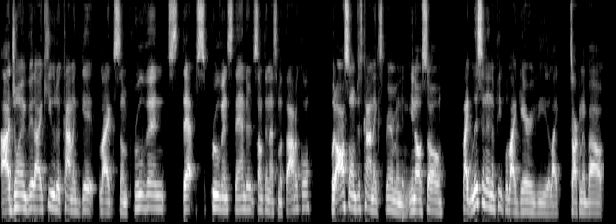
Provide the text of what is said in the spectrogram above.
I joined vidIQ to kind of get like some proven steps, proven standards, something that's methodical. But also, I'm just kind of experimenting, you know. So, like listening to people like Gary Vee, like talking about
